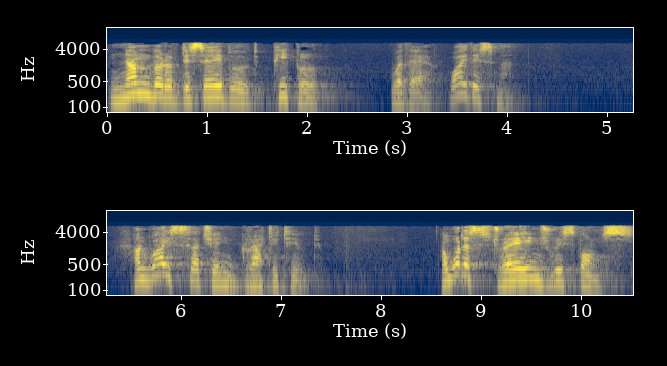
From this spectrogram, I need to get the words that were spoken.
number of disabled people were there. Why this man? And why such ingratitude? And what a strange response.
